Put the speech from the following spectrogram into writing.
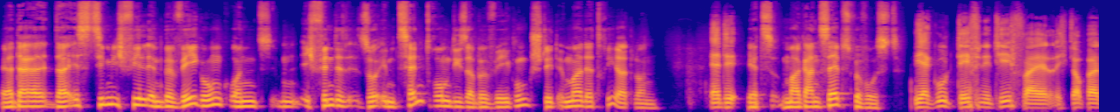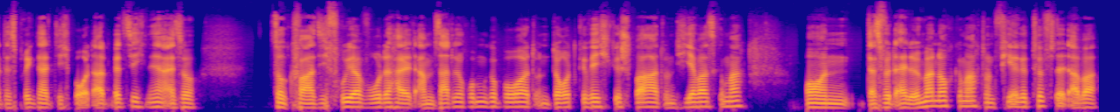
Ja, da, da ist ziemlich viel in Bewegung und hm, ich finde, so im Zentrum dieser Bewegung steht immer der Triathlon. Ja, Jetzt mal ganz selbstbewusst. Ja, gut, definitiv, weil ich glaube, das bringt halt die Sportart mit sich. Ne? Also so quasi früher wurde halt am Sattel rumgebohrt und dort Gewicht gespart und hier was gemacht. Und das wird halt immer noch gemacht und viel getüftelt, aber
